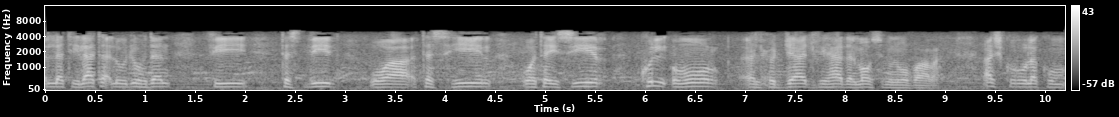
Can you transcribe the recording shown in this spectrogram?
التي لا تألو جهدا في تسديد وتسهيل وتيسير كل أمور الحجاج في هذا الموسم المبارك. أشكر لكم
